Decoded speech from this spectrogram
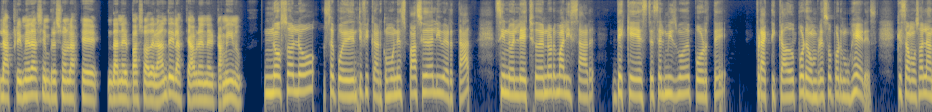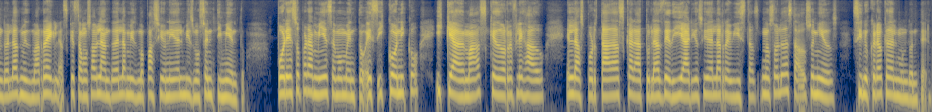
las primeras siempre son las que dan el paso adelante y las que abren el camino no solo se puede identificar como un espacio de libertad, sino el hecho de normalizar de que este es el mismo deporte practicado por hombres o por mujeres, que estamos hablando de las mismas reglas, que estamos hablando de la misma pasión y del mismo sentimiento. Por eso para mí ese momento es icónico y que además quedó reflejado en las portadas, carátulas de diarios y de las revistas, no solo de Estados Unidos, sino creo que del mundo entero.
